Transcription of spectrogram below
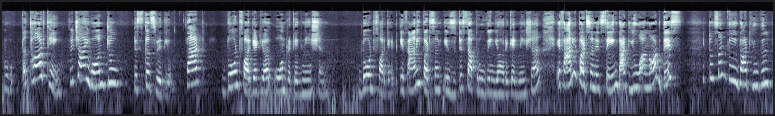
The third thing which I want to discuss with you that don't forget your own recognition. Don't forget. If any person is disapproving your recognition if any person is saying that you are not this it doesn't mean that you will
